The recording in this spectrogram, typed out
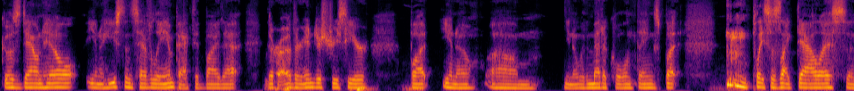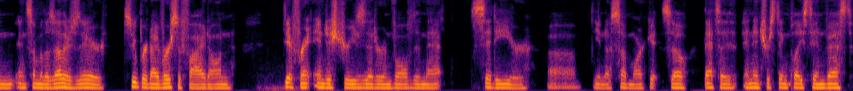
goes downhill, you know, Houston's heavily impacted by that. There are other industries here, but you know, um, you know, with medical and things, but places like Dallas and and some of those others, they're super diversified on different industries that are involved in that city or uh, you know submarket. So that's a, an interesting place to invest.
